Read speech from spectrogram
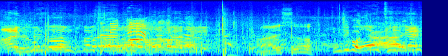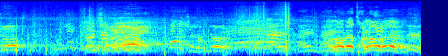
아이 그 헤딩하면 누가 있어? 나이스. 중지고 어, 자, 게. 그렇지 연결. 달라 그래 달라 그래.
